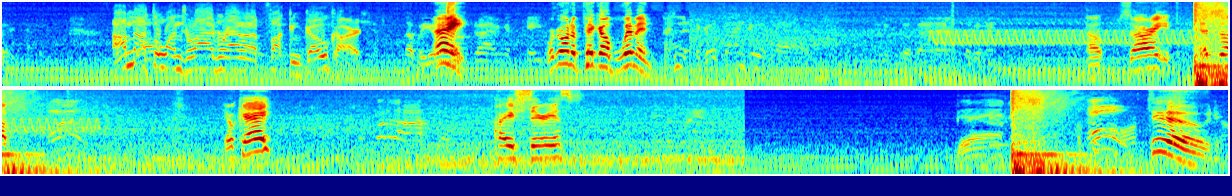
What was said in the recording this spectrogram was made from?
I'm not the one driving around on a fucking go kart. No, Hey! not driving a skateboard. We're going to pick up women. so badass. Look at me. Oh, sorry. Heads up. You okay? Go to the hospital. Are you serious? Oh! Dude.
